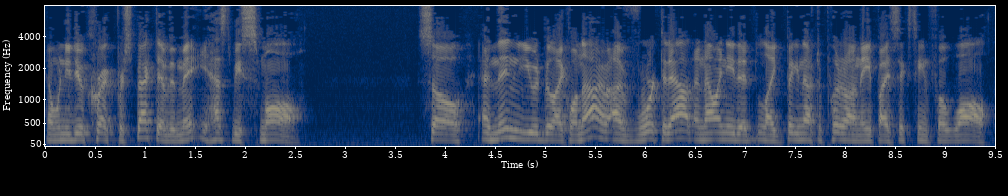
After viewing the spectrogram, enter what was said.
and when you do correct perspective, it, may, it has to be small. So, and then you would be like, well, now I've worked it out, and now I need it like big enough to put it on an 8 by 16 foot wall.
